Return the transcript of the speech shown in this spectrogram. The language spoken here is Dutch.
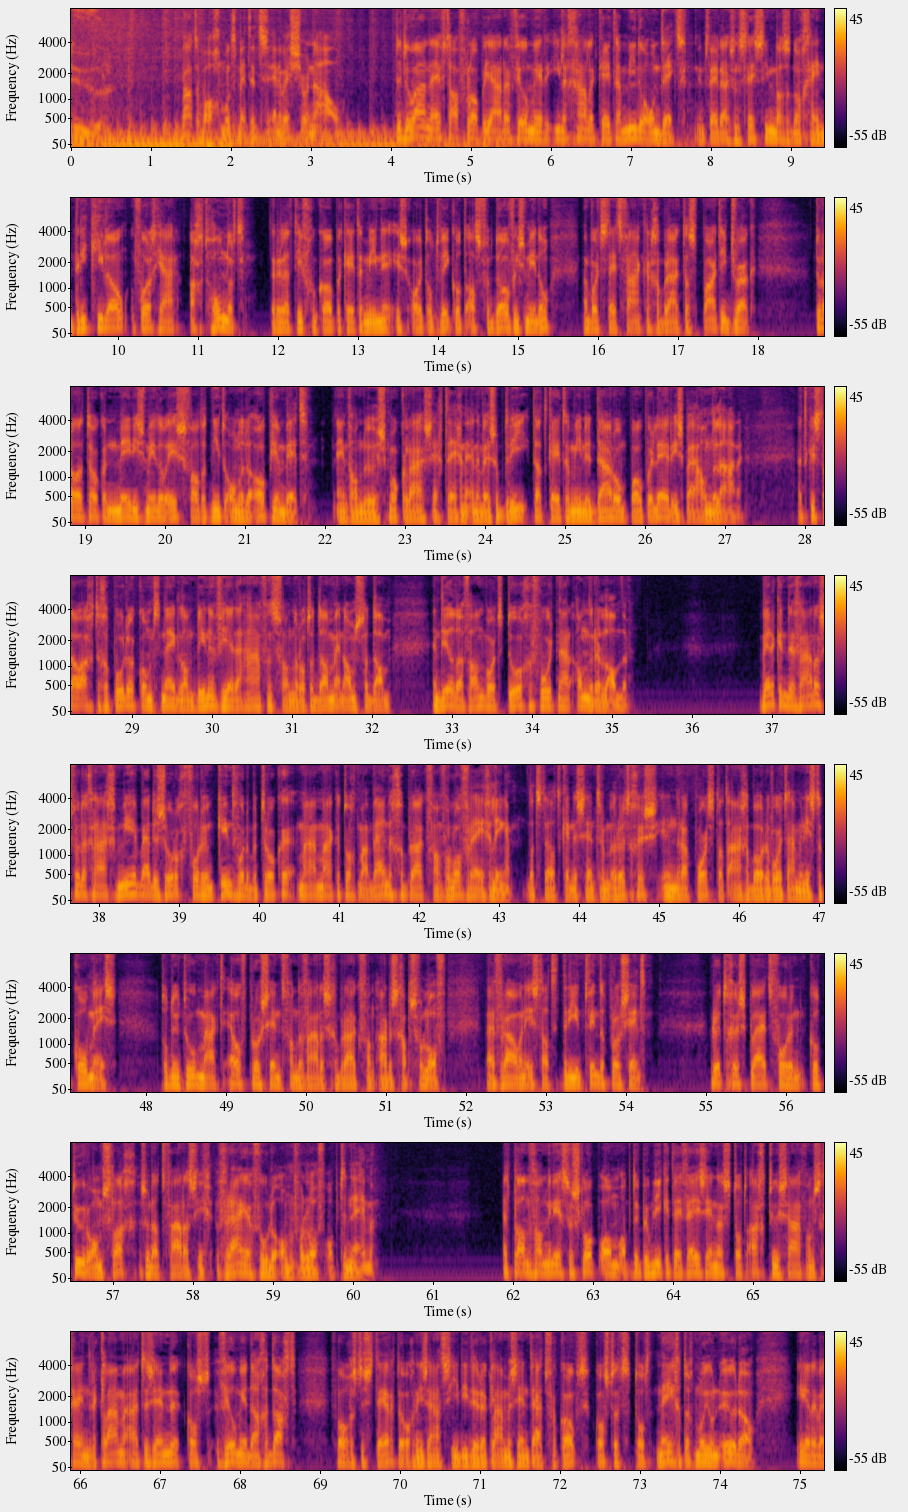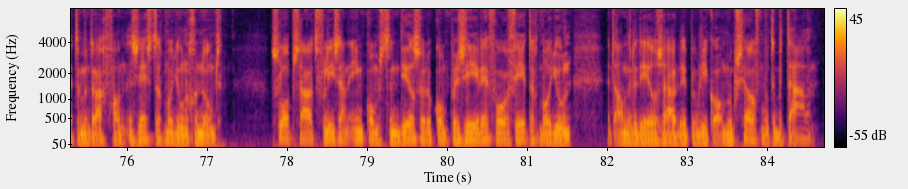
uur. Waterwalgemoed met het NOS Journaal. De douane heeft de afgelopen jaren veel meer illegale ketamine ontdekt. In 2016 was het nog geen 3 kilo, vorig jaar 800. De relatief goedkope ketamine is ooit ontwikkeld als verdovingsmiddel... maar wordt steeds vaker gebruikt als partydrug. Doordat het ook een medisch middel is, valt het niet onder de opiumwet. Een van de smokkelaars zegt tegen NWS op 3... dat ketamine daarom populair is bij handelaren. Het kristalachtige poeder komt Nederland binnen via de havens van Rotterdam en Amsterdam. Een deel daarvan wordt doorgevoerd naar andere landen. Werkende vaders willen graag meer bij de zorg voor hun kind worden betrokken... maar maken toch maar weinig gebruik van verlofregelingen. Dat stelt kenniscentrum Rutgers in een rapport dat aangeboden wordt aan minister Koolmees. Tot nu toe maakt 11% van de vaders gebruik van ouderschapsverlof. Bij vrouwen is dat 23 Rutgers pleit voor een cultuuromslag... zodat vaders zich vrijer voelen om verlof op te nemen. Het plan van minister Slop om op de publieke tv-zenders... tot 8 uur s avonds geen reclame uit te zenden... kost veel meer dan gedacht. Volgens de Ster, de organisatie die de reclamezendtijd verkoopt... kost het tot 90 miljoen euro. Eerder werd een bedrag van 60 miljoen genoemd. Slop zou het verlies aan inkomsten deels willen compenseren voor 40 miljoen. Het andere deel zou de publieke omroep zelf moeten betalen.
